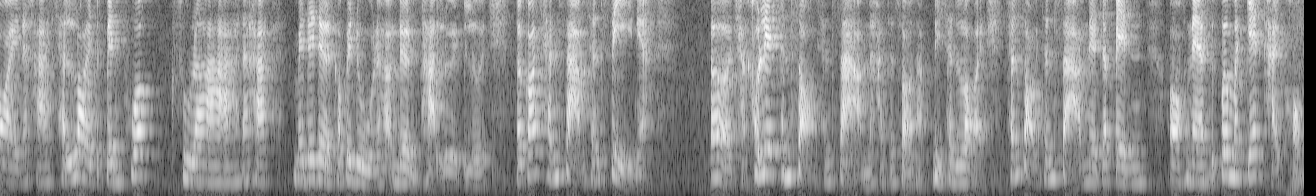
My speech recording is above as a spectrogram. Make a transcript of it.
อยนะคะ ชั้นลอยจะเป็นพวกสุรานะคะ ไม่ได้เดินเข้าไปดูนะคะ เดินผ่านเลยไปเลย แล้วก็ชั้น 3 ชั้น4เนี่ย เออเขาเรียกชั้น 2 ชั้น 3 นะคะ ชั้น2ดิชั้นลอย ชั้น 2 ชั้น3เนี่ยจะเป็นออกแนวซูเปอร์มาร์เก็ตขายของ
